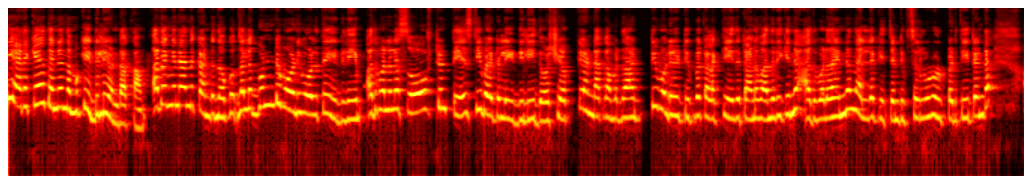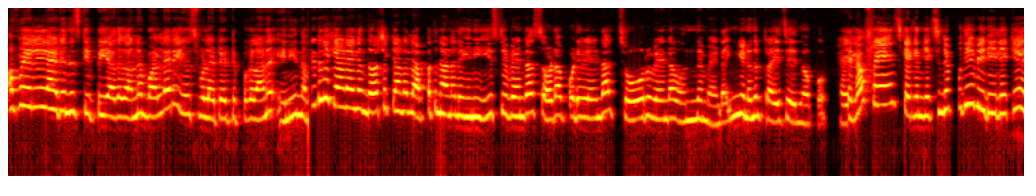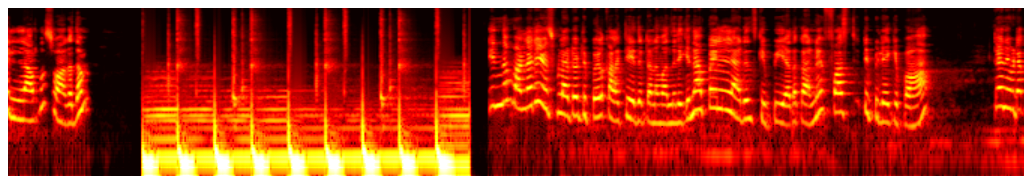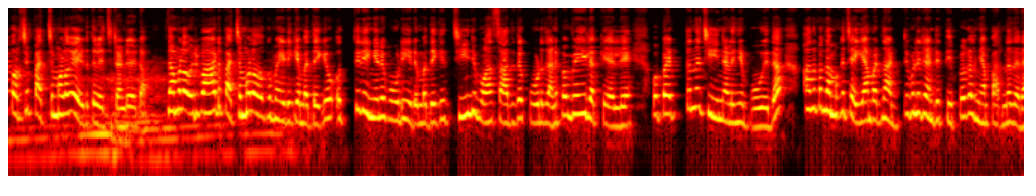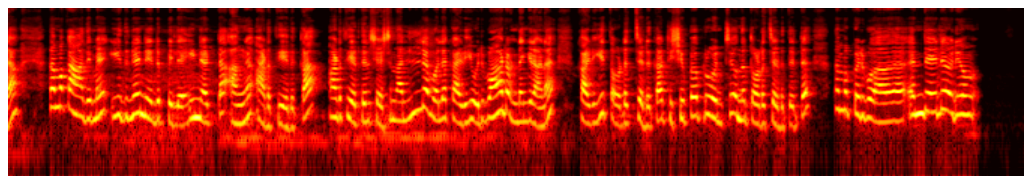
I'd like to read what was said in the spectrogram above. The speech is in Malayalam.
അരി അരയ്ക്കാതെ തന്നെ നമുക്ക് ഇഡ്ഡലി ഉണ്ടാക്കാം. അതെങ്ങനെയാന്ന് കണ്ടു നോക്കും. നല്ല ഗുണ്ട് മോണി പോലത്തെ ഇഡ്ഡലിയും അതുപോലെ നല്ല സോഫ്റ്റും ടേസ്റ്റിയും ആയിട്ടുള്ള ഇഡ്ഡലി ദോശയൊക്കെ ഉണ്ടാക്കാൻ പറ്റുന്ന അടിപൊളി ഒരു ടിപ്പ് കളക്ട് ചെയ്തിട്ടാണ് വന്നിരിക്കുന്നത്. അതുപോലെ തന്നെ നല്ല കിച്ചൺ ടിപ്സുകളോട് ഉൾപ്പെടുത്തിയിട്ടുണ്ട്. അപ്പോൾ എല്ലാവരും ഒന്ന് സ്കിപ്പ് ചെയ്യാതെ കാരണം വളരെ യൂസ്ഫുൾ ആയിട്ടുള്ള ടിപ്പുകളാണ് ഇനിയും ഇഡ്ഡലിക്കാണെങ്കിലും ദോശയ്ക്കാണേലും അപ്പത്തിനാണേലും ഇനി ഈസ്റ്റ് വേണ്ട സോഡാപ്പൊടി വേണ്ട ചോറ് വേണ്ട ഒന്നും വേണ്ട. ഇങ്ങനെ ഒന്ന് ട്രൈ ചെയ്ത് നോക്കൂ. ഹലോ ഫ്രണ്ട്സ് കെക്കൻ കേക്സിന്റെ പുതിയ വീഡിയോയിലേക്ക് എല്ലാവർക്കും സ്വാഗതം. വളരെ യൂസ്ഫുൾ ആയിട്ട് ടിപ്പുകൾ കളക്ട് ചെയ്തിട്ടാണ് വന്നിരിക്കുന്നത്. അപ്പോൾ എല്ലാവരും സ്കിപ്പ് ചെയ്യാതെ കാരണം ഫസ്റ്റ് ടിപ്പിലേക്ക് പോവാം. ഞാനിവിടെ കുറച്ച് പച്ചമുളക് എടുത്ത് വെച്ചിട്ടുണ്ട് കേട്ടോ. നമ്മൾ ഒരുപാട് പച്ചമുളകൊക്കെ മേടിക്കുമ്പോഴത്തേക്ക് ഒത്തിരി ഇങ്ങനെ കൂടി ഇടുമ്പോഴത്തേക്ക് ചീഞ്ഞ് പോകാൻ സാധ്യത കൂടുതലാണ്. ഇപ്പം വെയിലൊക്കെ അല്ലേ? അപ്പോൾ പെട്ടെന്ന് ചീഞ്ഞളിഞ്ഞ് പോയത്. അതിപ്പോൾ നമുക്ക് ചെയ്യാൻ പറ്റുന്ന അടിപൊളി രണ്ട് ടിപ്പുകൾ ഞാൻ പറഞ്ഞു തരാം. നമുക്ക് ആദ്യമേ ഇതിന്റെ നെടുപ്പില്ലേ ഈ നെട്ട് അങ്ങ് അടത്തിയെടുക്കുക അടത്തിയെടുത്തതിന് ശേഷം നല്ലപോലെ കഴുകി ഒരുപാടുണ്ടെങ്കിലാണ് കഴുകി തുടച്ചെടുക്കുക. ടിഷ്യൂ പേപ്പർ വെച്ച് ഒന്ന് തുടച്ചെടുത്തിട്ട് നമുക്കൊരു എന്തേലും ഒരു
